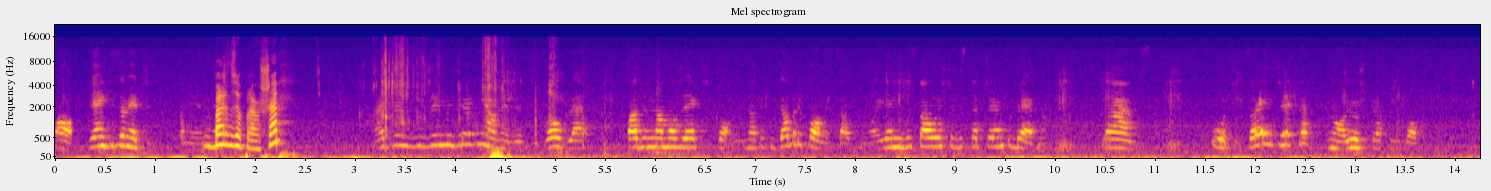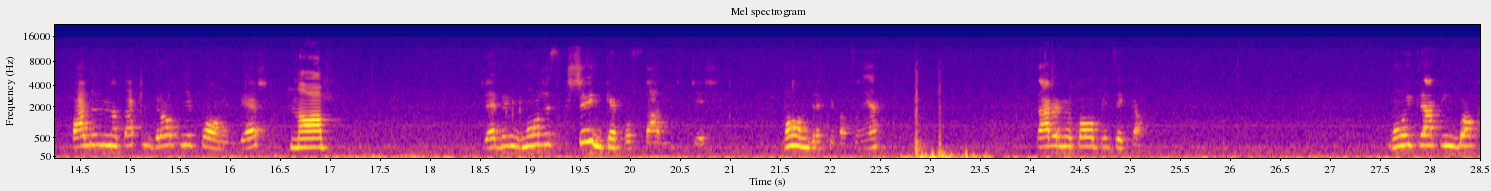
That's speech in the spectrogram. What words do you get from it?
O, dzięki za mieczyk. Bardzo proszę. Najpierw zużyjmy drewniane rzeczy. W ogóle wpadłem na może jakiś na taki dobry pomysł całkiem. No ile mi zostało jeszcze wystarczająco drewna. Tak. Kurczę, to jest, że kraf... No już crafting box. Wpadłem na taki drobny pomysł, wiesz? No. Żeby może skrzynkę postawić gdzieś. Mądre chyba, co nie? Stawiam koło piecyka. Mój crafting box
